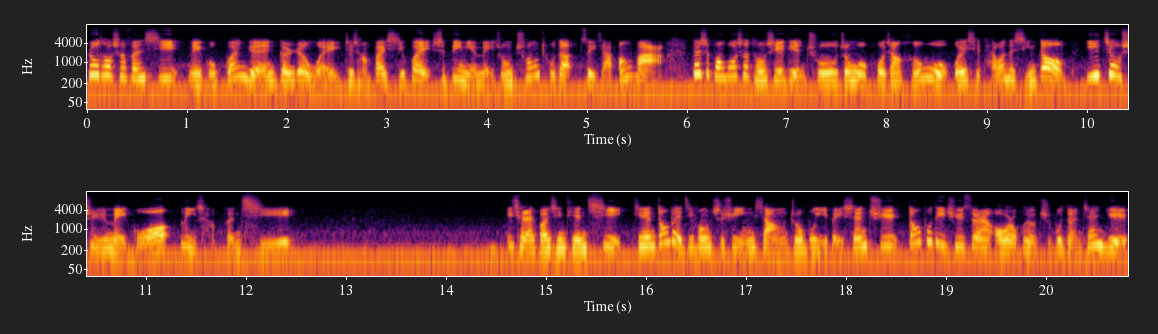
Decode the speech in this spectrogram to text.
路透社分析，美国官员更认为这场拜习会是避免美中冲突的最佳方法。但是彭博社同时也点出，中国扩张。核武威胁台湾的行动，依旧是与美国立场分歧。一起来关心天气。今天东北季风持续影响中部以北山区，东部地区虽然偶尔会有局部短暂雨，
